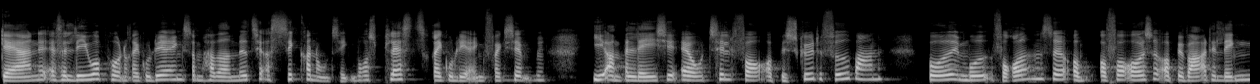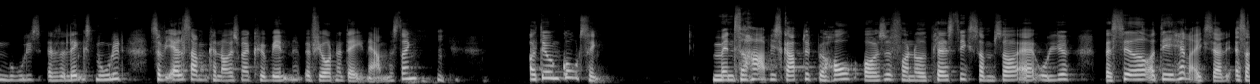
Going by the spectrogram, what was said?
gerne, altså lever på en regulering, som har været med til at sikre nogle ting. Vores plastregulering for eksempel i emballage er jo til for at beskytte fødevarene, både imod forrådnelse og, og for også at bevare det længe muligt, altså længst muligt, så vi alle sammen kan nøjes med at købe ind hver 14. dag nærmest. Ikke? Og det er jo en god ting. Men så har vi skabt et behov også for noget plastik, som så er oliebaseret, og det er heller ikke særligt. Altså,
